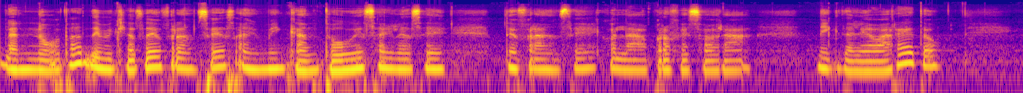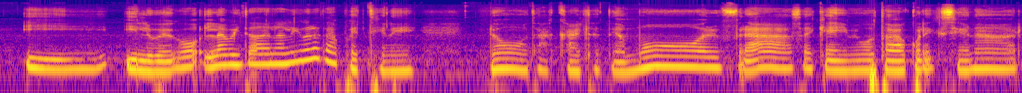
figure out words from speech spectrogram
las notas de mi clase de francés. A mí me encantó esa clase de francés con la profesora Nictalia Barreto. Y, y luego la mitad de la libreta pues tiene notas, cartas de amor, frases que a mí me gustaba coleccionar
